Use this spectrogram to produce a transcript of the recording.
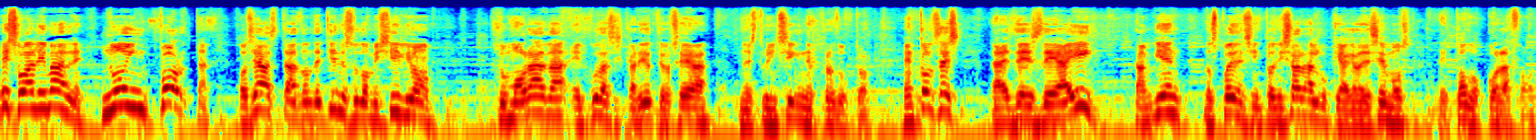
eso vale madre, no importa. O sea, hasta donde tiene su domicilio su morada, el Judas Iscariote, o sea, nuestro insigne productor. Entonces, eh, desde ahí también nos pueden sintonizar, algo que agradecemos de todo corazón.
